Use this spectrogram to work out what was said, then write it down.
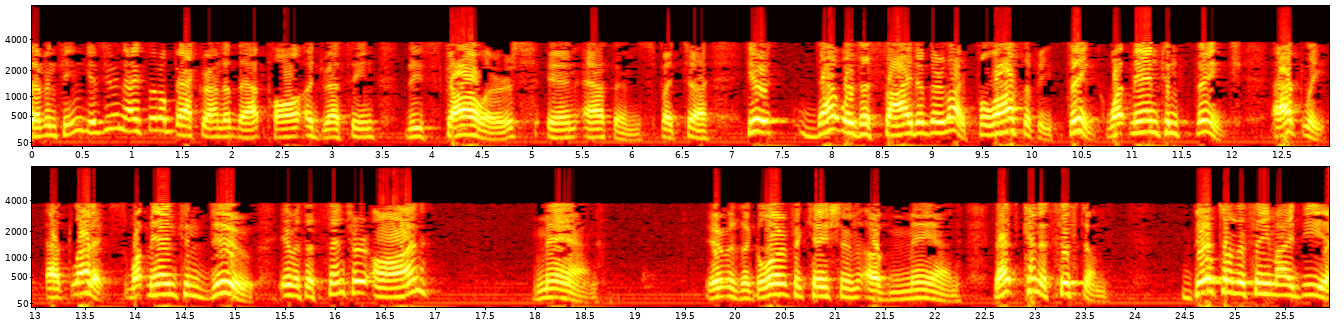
17 gives you a nice little background of that, Paul addressing these scholars in Athens. But uh, here, that was a side of their life. Philosophy, think, what man can think. Athlete, athletics, what man can do. It was a center on man. It was a glorification of man. That kind of system built on the same idea,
